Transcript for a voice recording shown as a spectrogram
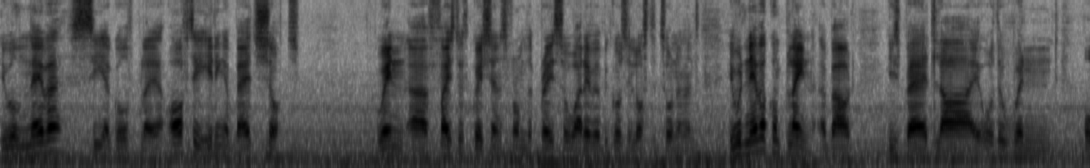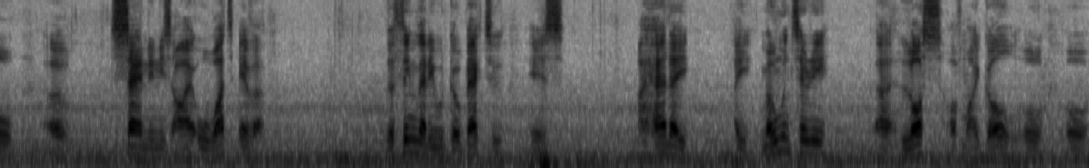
you will never see a golf player after hitting a bad shot when uh, faced with questions from the press or whatever because he lost the tournament he would never complain about his bad lie or the wind or uh, sand in his eye or whatever the thing that he would go back to is i had a a momentary uh, loss of my goal or or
